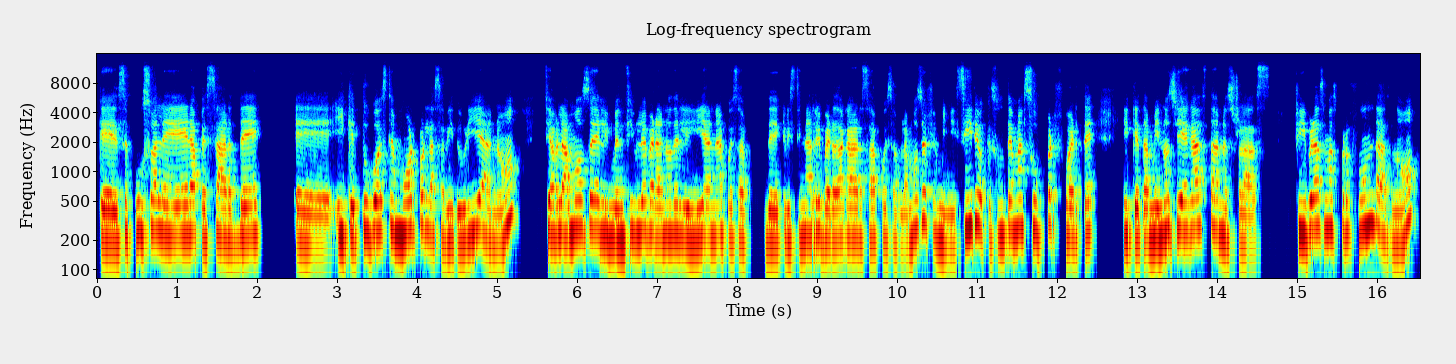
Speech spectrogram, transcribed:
que se puso a leer a pesar de, eh, y que tuvo este amor por la sabiduría, ¿no? Si hablamos del invencible verano de Liliana, pues de Cristina Rivera Garza, pues hablamos de feminicidio, que es un tema súper fuerte y que también nos llega hasta nuestras fibras más profundas, ¿no?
